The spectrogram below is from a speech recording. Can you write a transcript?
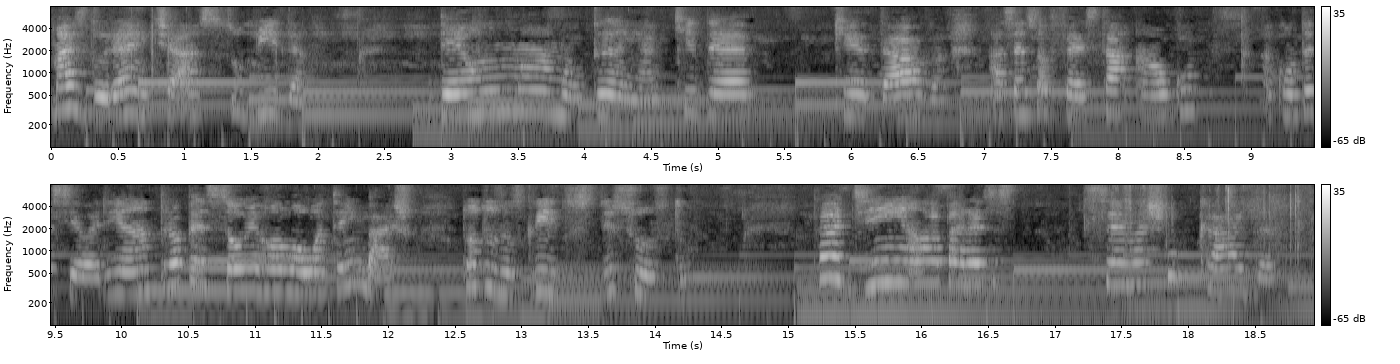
Mas durante a subida de uma montanha que, de, que dava acesso à festa, algo aconteceu. Ariane tropeçou e rolou até embaixo. Todos os gritos de susto. Tadinha, ela parece ser machucada.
